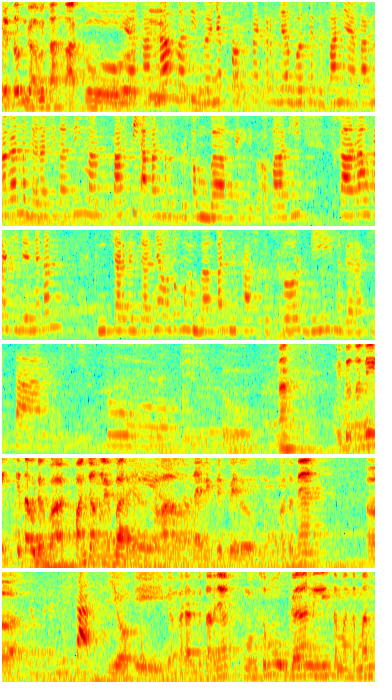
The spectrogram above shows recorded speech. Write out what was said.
itu nggak usah takut. Iya, karena gitu. masih banyak prospek kerja buat ke depannya. Karena kan negara kita ini mas- pasti akan terus berkembang kayak gitu. Apalagi sekarang presidennya kan gencar-gencarnya untuk mengembangkan infrastruktur di negara kita, gitu. Gitu. Nah, itu tadi kita udah bahas panjang lebar ya Iya. soal teknik sipil. Maksudnya eh, Gambaran besar. Yoi, gambaran besarnya sem- semoga nih teman-teman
